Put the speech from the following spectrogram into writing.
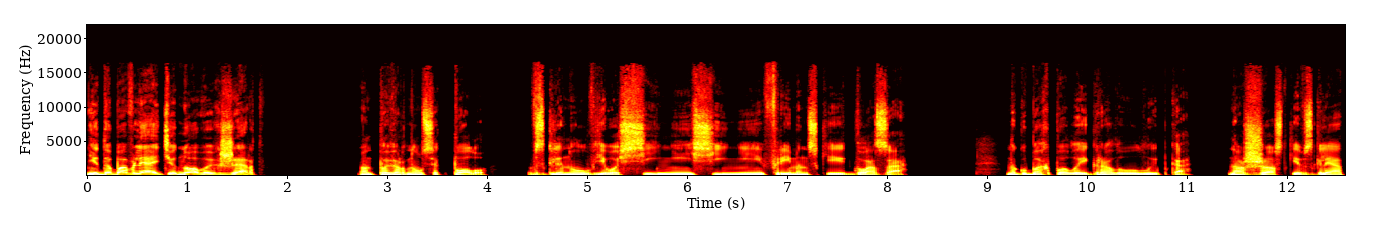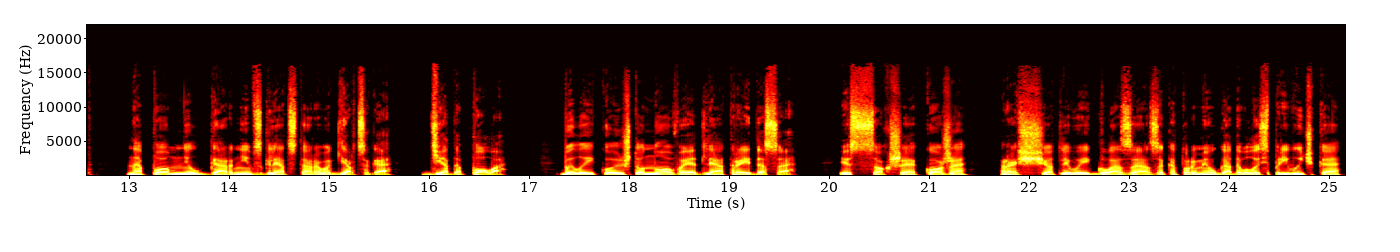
Не добавляйте новых жертв!» Он повернулся к Полу, взглянул в его синие-синие фрименские глаза. На губах Пола играла улыбка, но жесткий взгляд напомнил Гарни взгляд старого герцога, деда Пола. Было и кое-что новое для Трейдеса. Иссохшая кожа, расчетливые глаза, за которыми угадывалась привычка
